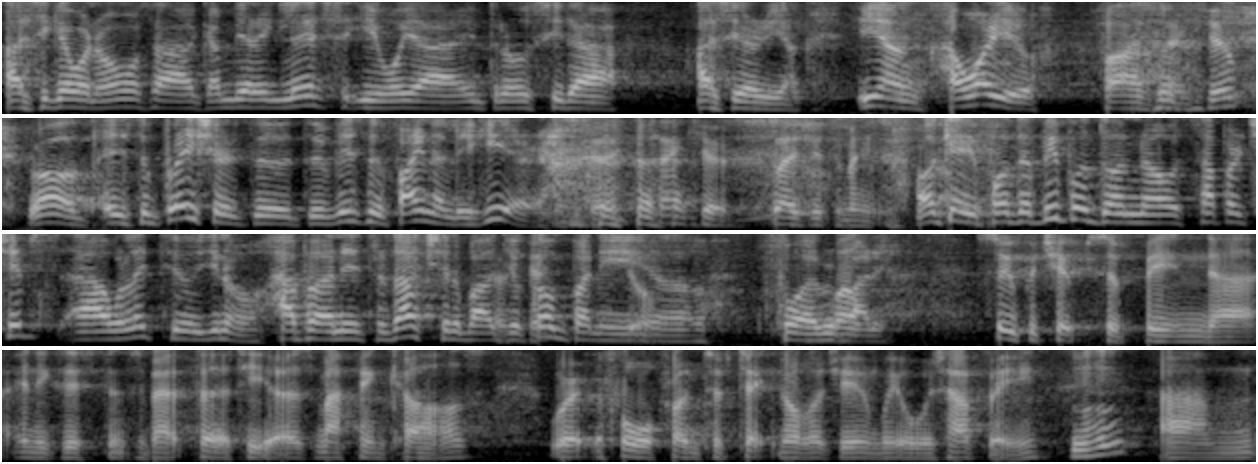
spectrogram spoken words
Así que bueno, vamos a cambiar a inglés y voy a introducir a, a Sir Ian. Ian, how are you? Fine, thank you. well, it's a pleasure to, to visit finally here. Okay, thank you. Pleasure to meet you. Okay, for the people who don't know Superchips, I would like to, you know, have an introduction about your company sure. uh, for everybody. Well, Superchips have been uh, in existence about 30 years, mapping cars. We're at the forefront of technology, and we always have been. Um,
